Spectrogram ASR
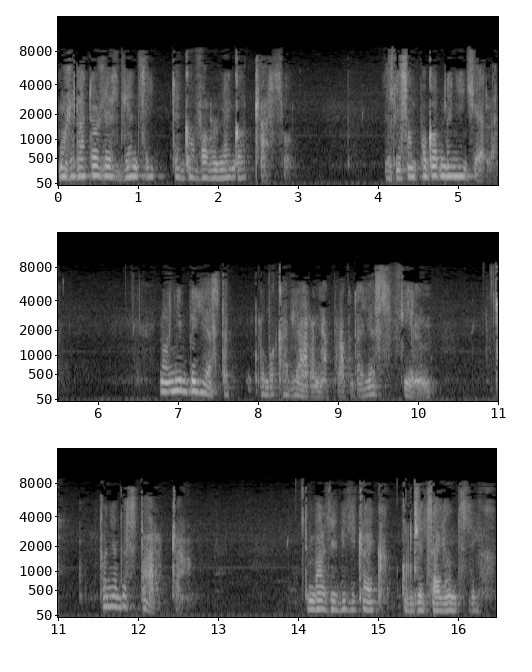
Może dlatego, że jest więcej tego wolnego czasu. Jeśli są pogodne niedziele. No niby jest ta klubokawiarnia, prawda? Jest film. To nie wystarcza. Tym bardziej widzi człowiek odwiedzających,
